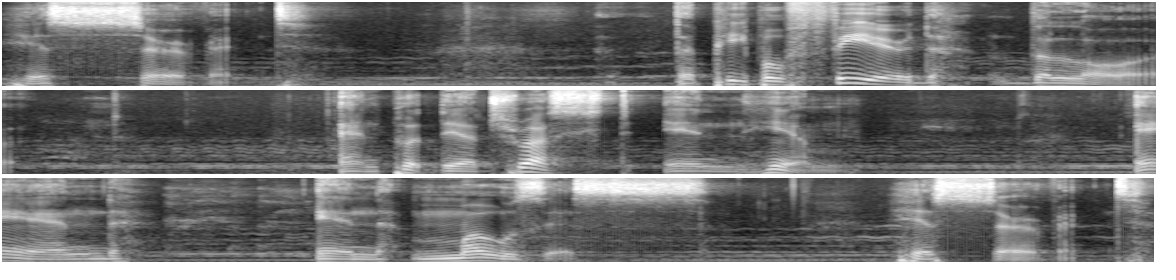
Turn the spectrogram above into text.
his servant. The people feared the Lord and put their trust in him and in Moses, his servant.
